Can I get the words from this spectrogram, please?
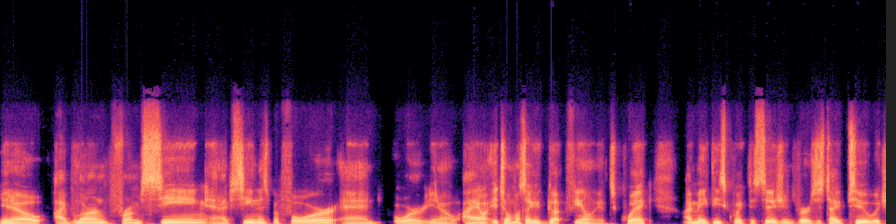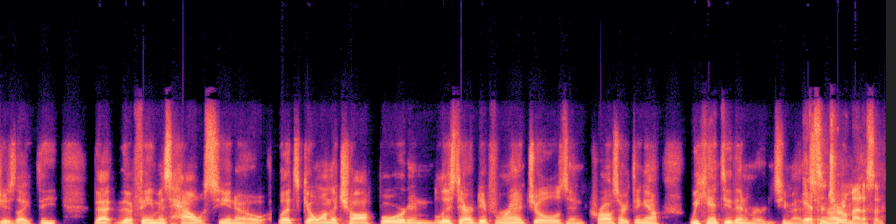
you know i've learned from seeing and i've seen this before and or you know i it's almost like a gut feeling it's quick i make these quick decisions versus type 2 which is like the that the famous house you know let's go on the chalkboard and list our differentials and cross everything out we can't do that in emergency medicine Yeah, it's internal right? medicine.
